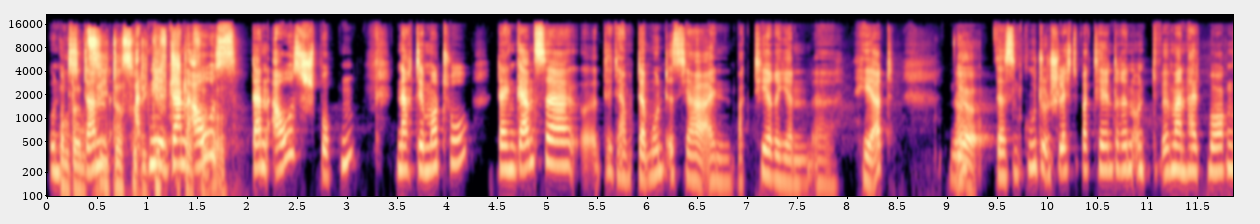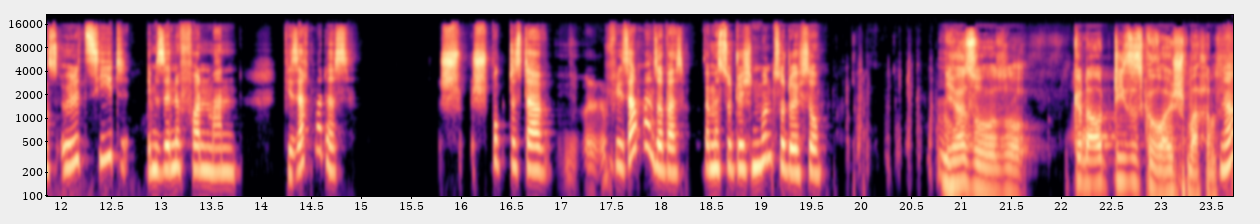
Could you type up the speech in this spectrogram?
Und, und dann, dann, zieht das so die nee, dann aus, aus, dann ausspucken nach dem Motto, dein ganzer, äh, der, der Mund ist ja ein Bakterienherd. Äh, ne? ja. Da sind gute und schlechte Bakterien drin. Und wenn man halt morgens Öl zieht, im Sinne von man, wie sagt man das? Spuckt es da, wie sagt man sowas? Wenn man es so durch den Mund so durch so. Ja, so, so genau dieses Geräusch machen. Ne?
